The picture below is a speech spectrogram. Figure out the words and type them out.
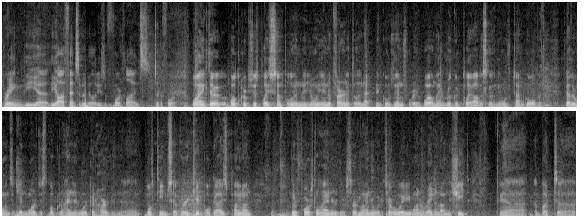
bring the uh, the offensive abilities of fourth lines to the fore? Well, I think the, both groups just play simple, and you know you end up firing it to the net, and it goes in for you. Boyle made a real good play, obviously, on the overtime goal, but the other ones have been more just about grinding and working hard. And uh, both teams have very capable guys playing on their fourth line or their third line or whichever way you want to write it on the sheet. Uh, but uh,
